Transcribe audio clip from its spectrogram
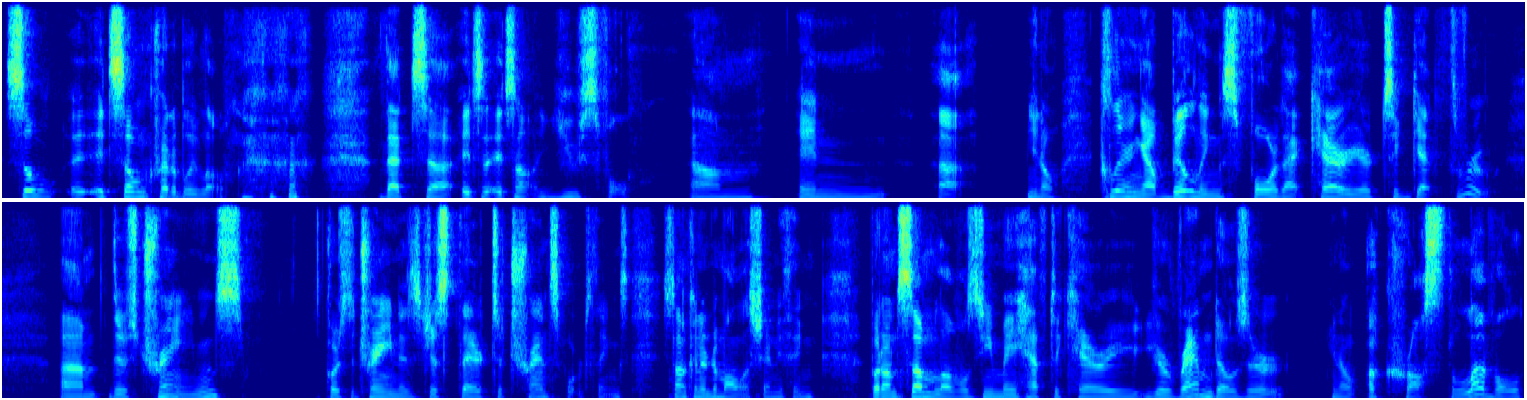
so it's so incredibly low that uh, it's it's not useful um, in uh, you know clearing out buildings for that carrier to get through. Um, there's trains Of course, the train is just there to transport things. It's not going to demolish anything. But on some levels, you may have to carry your ramdozer, you know, across the level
